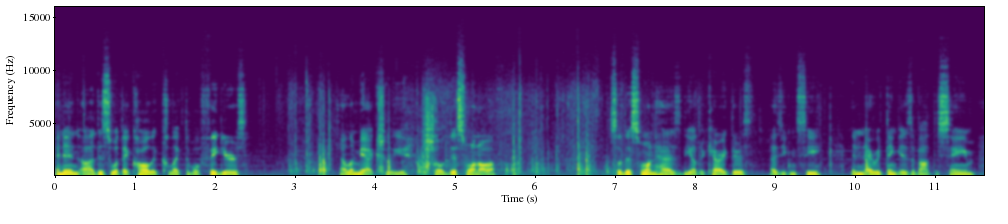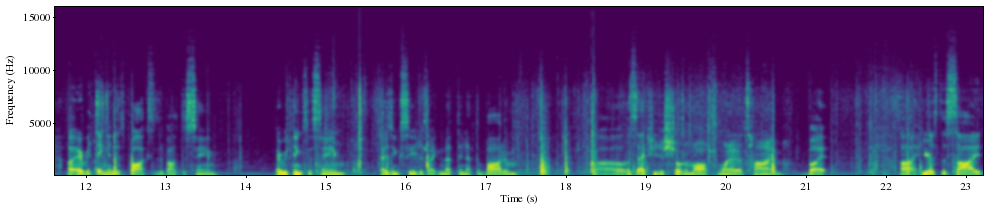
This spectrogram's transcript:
and then uh, this is what they call it collectible figures. Now let me actually show this one off. So this one has the other characters as you can see. And everything is about the same. Uh, everything in this box is about the same. Everything's the same. As you can see there's like nothing at the bottom. Uh, let's actually just show them off one at a time. But uh, here's the side.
